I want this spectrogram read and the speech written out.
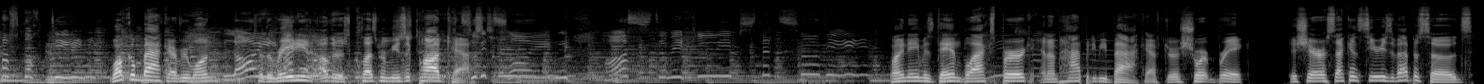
Welcome back, everyone, to the Radiant Others Klezmer Music Podcast. My name is Dan Blacksberg, and I'm happy to be back after a short break to share a second series of episodes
